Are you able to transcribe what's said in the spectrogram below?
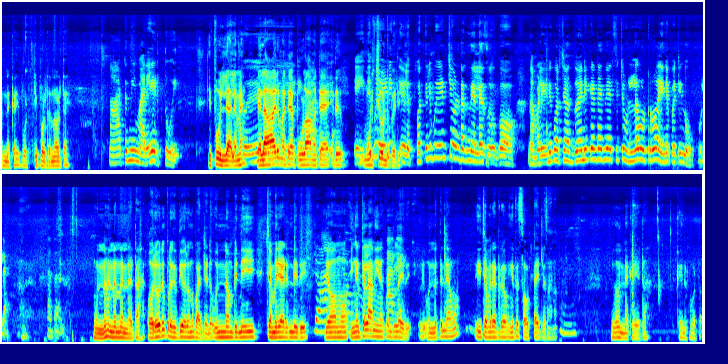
ഉന്നക്കായ് പൊട്ടി പൊളരുന്നോട്ടെ നാട്ടിൽ നീ മരം എടുത്തു പോയി. ഇപ്പൊ ഇല്ല അല്ലേ എല്ലാരും മറ്റേ പൂള മറ്റേ ഇത് മുറിച്ചു കൊണ്ടുപോയി. എളുപ്പത്തിൽ മേടിച്ചു സുഖോ? നമ്മളിതിന് കുറച്ച് അധ്വാനിക്കണ്ടെന്ന് വെച്ചിട്ട് ഉള്ള കൂട്ടറും അതിനെ പറ്റി നോക്കൂല. അതാണ്. ഉന്നം ഉന്നം തന്നെ കേട്ടാ. ഓരോരോ പ്രകൃതി ഓരോന്ന് പറ്റുന്നുണ്ട് ഉന്നം പിന്നെ ഈ ചെമ്മരിയാടിന്റെ ഇത് രോമോ. ഇങ്ങനത്തെ എല്ലാം ഇതിനെ കൊണ്ടുള്ള ഇത്. ഉന്നത്തിന്റെ ആവുമോ ഈ ചെമ്മരിയാട്ട് രോമം ഇങ്ങനത്തെ സോഫ്റ്റ് ആയിട്ടുള്ള സാധനം. ഇത് ഉന്നക്കൈ കേട്ടാ. കൈന്റെ ഫോട്ടോ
